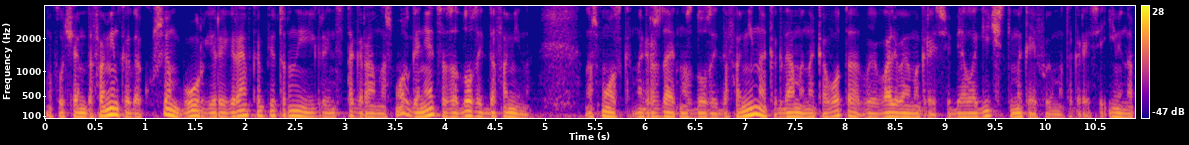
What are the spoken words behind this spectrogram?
Мы получаем дофамин, когда кушаем бургеры, играем в компьютерные игры, Инстаграм. Наш мозг гоняется за дозой дофамина. Наш мозг награждает нас дозой дофамина, когда мы на кого-то вываливаем агрессию. Биологически мы кайфуем от агрессии. Именно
